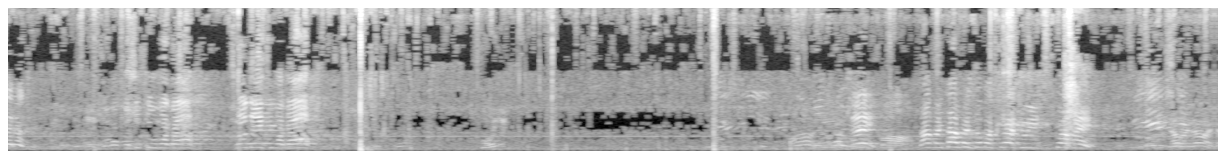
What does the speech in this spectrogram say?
때려줘. 저거 꼬시 끼고 가. 저대 끼고 가. Dawaj, dawaj, zobacz Jadziu, jest słaby! vai. dawaj.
